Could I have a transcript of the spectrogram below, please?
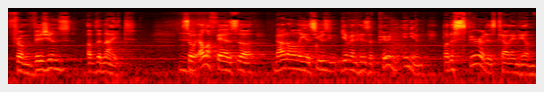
from visions of the night. So Eliphaz uh, not only is using, given his opinion, but a spirit is telling him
